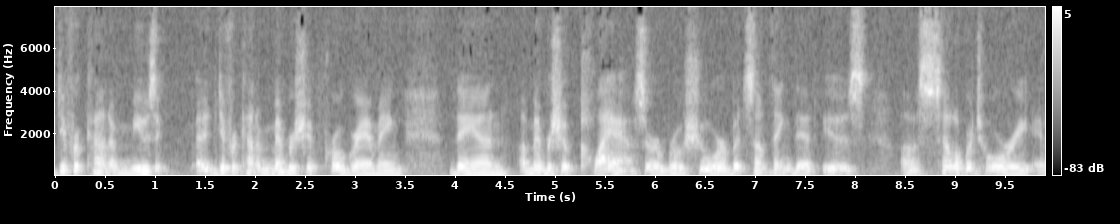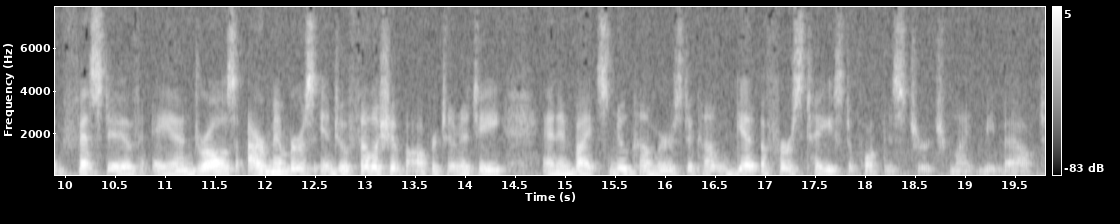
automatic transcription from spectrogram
different kind of music, a different kind of membership programming than a membership class or a brochure, but something that is uh, celebratory and festive and draws our members into a fellowship opportunity and invites newcomers to come get a first taste of what this church might be about.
